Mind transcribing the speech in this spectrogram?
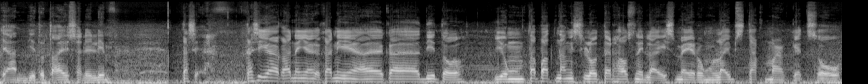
Yan dito tayo sa lilim kasi kasi nga kanina kanina ka dito yung tapat ng slaughterhouse nila is mayroong livestock market so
